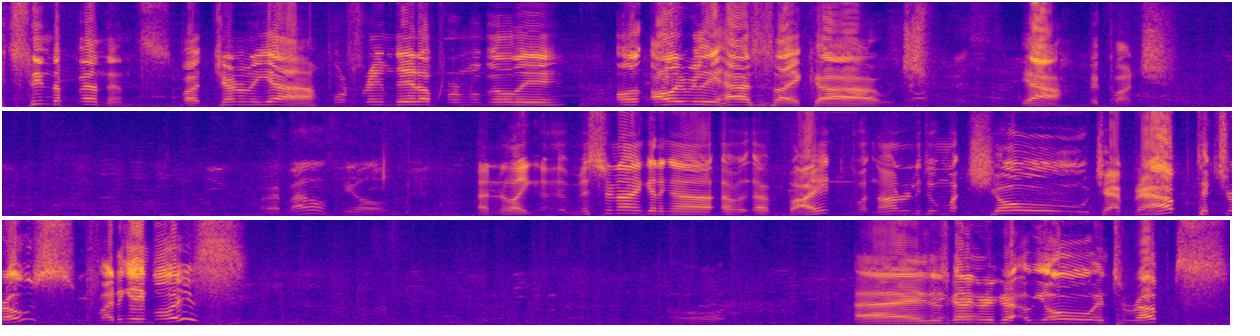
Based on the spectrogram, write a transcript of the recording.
it's team dependent, but generally, yeah. For frame data, for mobility, all, all it really has is like, uh, just, yeah, big punch. Alright, Battlefield. And like uh, Mr. Nine getting a, a, a bite, but not really doing much. Yo, jab grab, tick throws. We fighting game, boys. Oh, Uh, he's just getting regret. Yo, interrupts.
